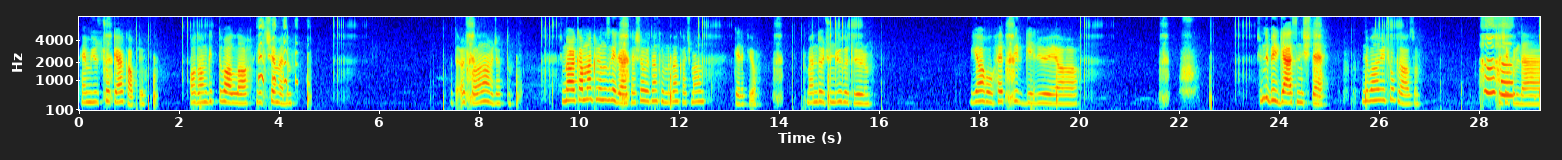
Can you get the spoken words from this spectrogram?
Hem yüz çok yer kaplıyor. Adam gitti vallahi. Yetişemedim. Zaten öç falan almayacaktım. Şimdi arkamdan kırmızı geliyor arkadaşlar. O yüzden kırmızıdan kaçmam gerekiyor. Ben de üçüncüyü götürüyorum. Yahu hep bir geliyor ya. Şimdi bir gelsin işte. Şimdi bana bir çok lazım. Teşekkürler.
